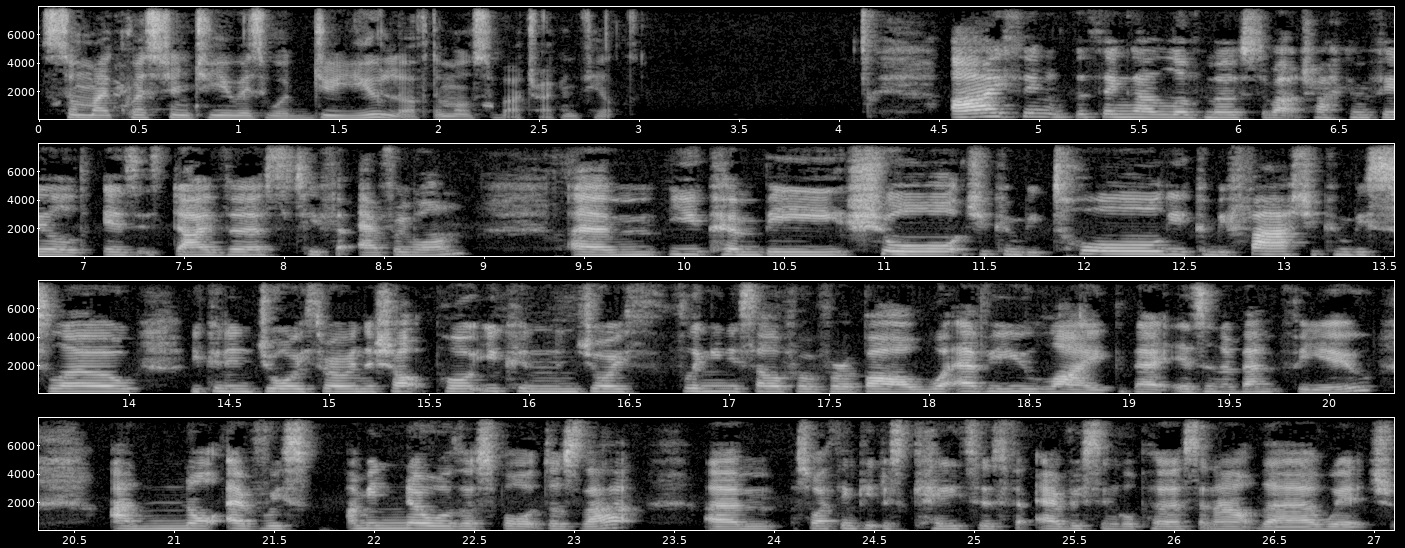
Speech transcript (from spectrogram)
So my question to you is what do you love the most about track and field? I think the thing I love most about track and field is its diversity for everyone. Um, you can be short, you can be tall, you can be fast, you can be slow, you can enjoy throwing the shot put, you can enjoy flinging yourself over a bar, whatever you like. There is an event for you, and not every. I mean, no other sport does that. Um, so I think it just caters for every single person out there, which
